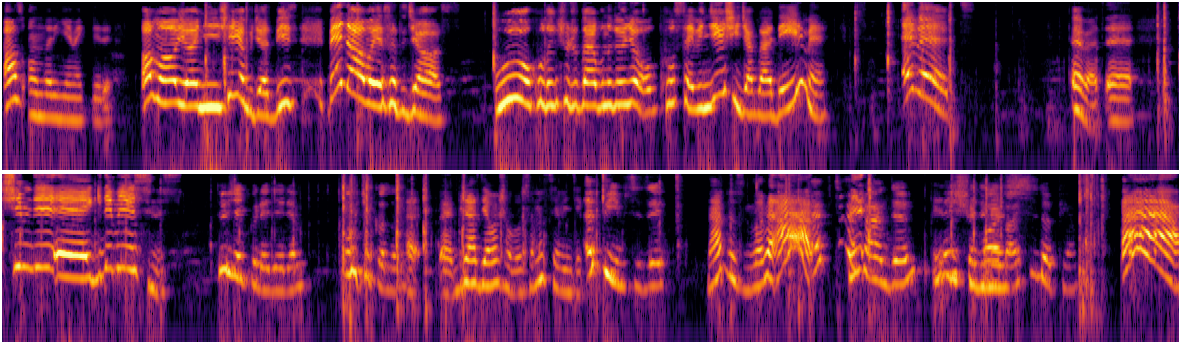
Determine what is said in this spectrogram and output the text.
az onların yemekleri. Ama yani şey yapacağız biz bedavaya satacağız. Uuu okuldaki çocuklar bunu görünce okul sevinci yaşayacaklar değil mi? Evet. Evet. e, şimdi e, gidebilirsiniz. Teşekkür ederim. Hoşçakalın. E, e, biraz yavaş olursanız sevinecek. Öpeyim sizi. Ne yapıyorsunuz? Ben, aa! Öptüm Beni- efendim. beni düşürdünüz. Bay bay siz de öpeyim. Aa!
